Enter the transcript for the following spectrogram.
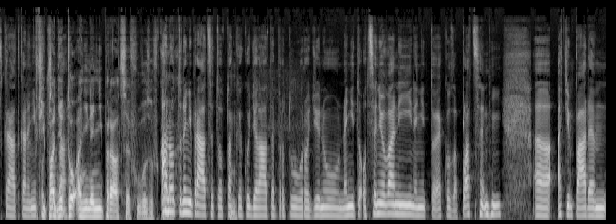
zkrátka není Případně potřeba. to ani není práce v úvozovkách. Ano, to není práce, to tak hmm. jako děláte pro tu rodinu, není to oceňovaný, není to jako zaplacený uh, a tím pádem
